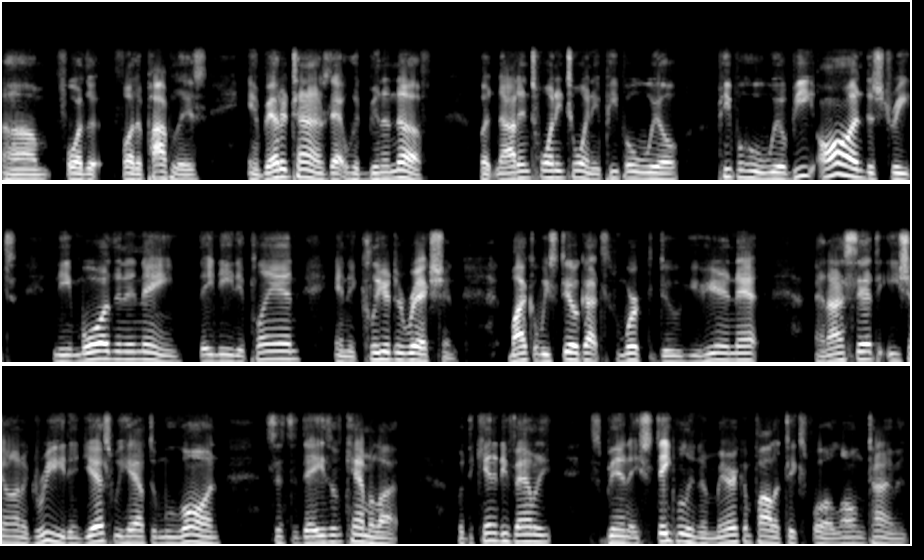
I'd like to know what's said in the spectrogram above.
um, for the for the populace. In better times, that would have been enough, but not in 2020. People will people who will be on the streets need more than a name. They need a plan and a clear direction. Michael, we still got some work to do. You hearing that? And I said to Eshawn, agreed. And yes, we have to move on since the days of Camelot. But the Kennedy family has been a staple in American politics for a long time, and,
